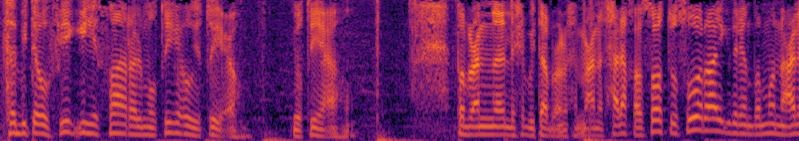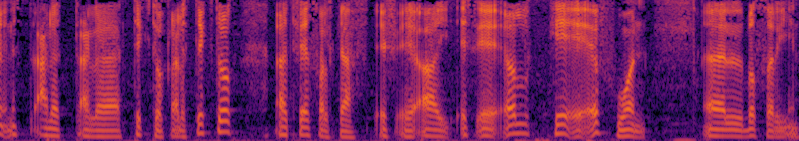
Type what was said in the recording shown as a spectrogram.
فبتوفيقه صار المطيع يطيعه يطيعه طبعا اللي يحب يتابع معنا الحلقة صوت وصورة يقدر ينضمون على نست... على على التيك توك على التيك توك فيصل كاف F A I S A L K F 1 البصريين.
